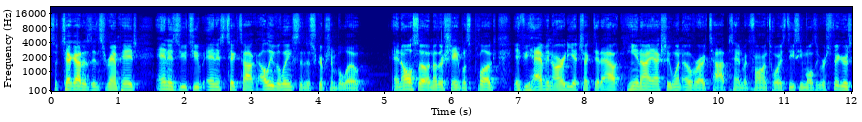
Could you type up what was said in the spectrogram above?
So check out his Instagram page and his YouTube and his TikTok. I'll leave the links in the description below. And also, another shameless plug if you haven't already yet checked it out, he and I actually went over our top 10 McFarlane Toys DC Multiverse figures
